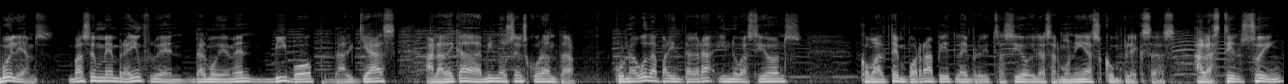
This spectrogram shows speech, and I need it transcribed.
Williams va ser un membre influent del moviment bebop del jazz a la dècada de 1940, coneguda per integrar innovacions com el tempo ràpid, la improvisació i les harmonies complexes, a l'estil swing,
